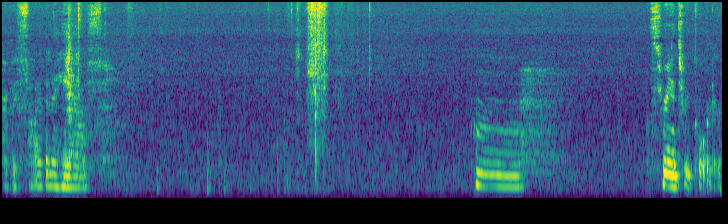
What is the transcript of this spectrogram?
probably five and a half. Mm, three and three quarter.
